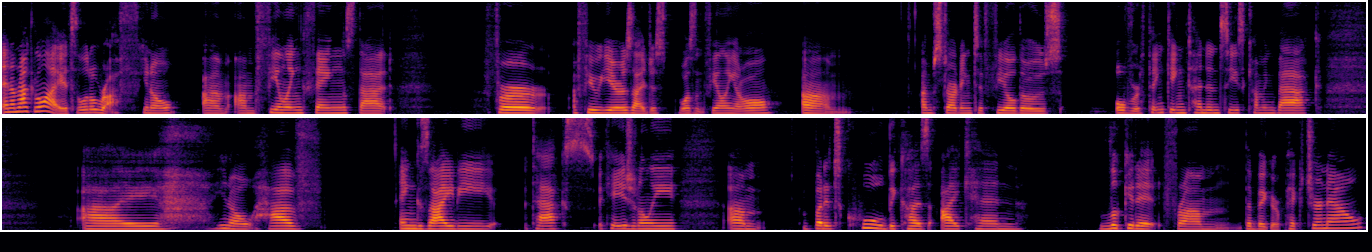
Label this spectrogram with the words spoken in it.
And I'm not gonna lie, it's a little rough, you know. Um, I'm feeling things that for a few years I just wasn't feeling at all. Um, I'm starting to feel those overthinking tendencies coming back. I, you know, have anxiety attacks occasionally. Um, but it's cool because I can look at it from the bigger picture now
